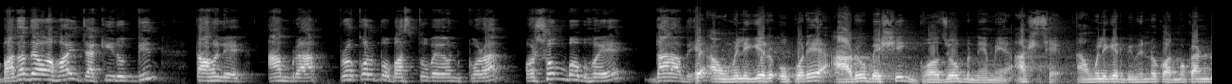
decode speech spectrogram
বাধা দেওয়া হয়, জাকির উদ্দিন, তাহলে আমরা প্রকল্প বাস্তবায়ন করা অসম্ভব হয়ে দাঁড়াবে। আওয়ামী লীগের উপরে আরও বেশি গজব নেমে আসছে। আওয়ামী লীগের বিভিন্ন কর্মকাণ্ড,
